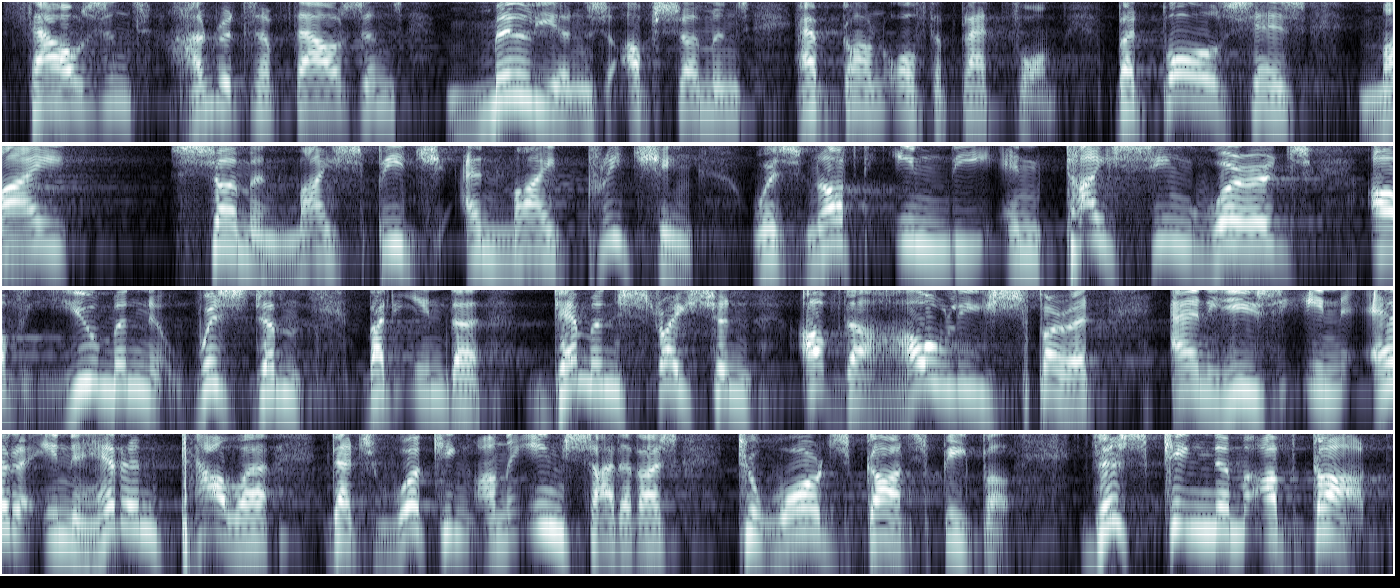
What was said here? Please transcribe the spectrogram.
thousands, hundreds of thousands, millions of sermons have gone off the platform. But Paul says, My sermon, my speech, and my preaching was not in the enticing words of human wisdom, but in the demonstration of the Holy Spirit and His inherent power that's working on the inside of us towards God's people. This kingdom of God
